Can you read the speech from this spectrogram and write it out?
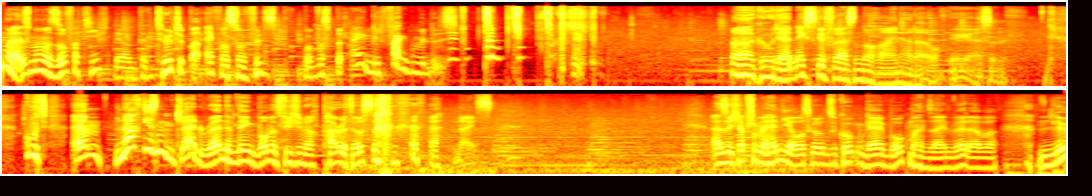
Guck mal, da ist man mal so vertieft, der, und dann tötet man einfach so ein wildes Pokémon, was man eigentlich fangen will. Ah gut, er hat nichts gefressen, doch ein hat er aufgegessen. Gut, ähm, nach diesem kleinen random Ding wollen wir jetzt viel nach Pyrotus. nice. Also ich habe schon mein Handy rausgeholt, um zu gucken, wer ein Pokémon sein wird, aber nö,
